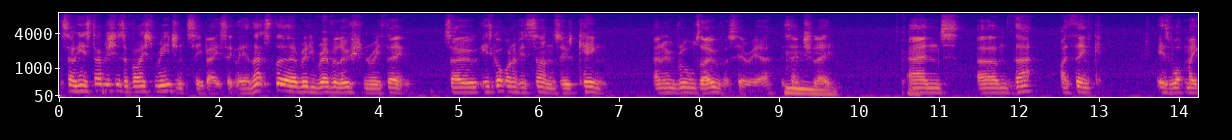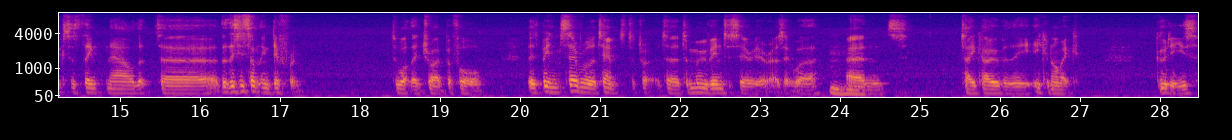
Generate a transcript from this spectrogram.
so he establishes a vice regency basically, and that's the really revolutionary thing. So he's got one of his sons who's king, and who rules over Syria essentially, mm. okay. and um, that I think is what makes us think now that uh, that this is something different to what they'd tried before. There's been several attempts to try, to, to move into Syria, as it were, mm-hmm. and take over the economic goodies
